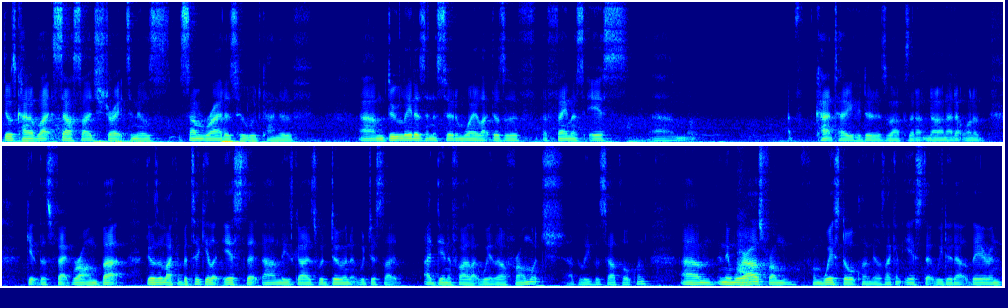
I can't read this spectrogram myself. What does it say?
there was kind of like Southside Straights, and there was some writers who would kind of um, do letters in a certain way. Like there was a, a famous S um, can't tell you who did it as well because I don't know and I don't want to get this fact wrong. But there was a, like a particular S that um, these guys would do, and it would just like identify like where they're from, which I believe was South Auckland. Um, and then where I was from, from West Auckland, there was like an S that we did out there, and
